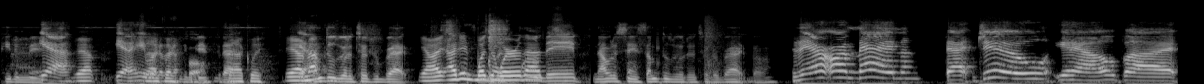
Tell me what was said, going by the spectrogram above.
Peter Man. yeah Yep. yeah he would have been a fool Man for that. Exactly. Yeah. Yeah. I'm Some dudes would have took her back. yeah. I, I didn't wasn't aware of that. babe. Now I was saying some dudes would have took her back though. there are men that do, you know, but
